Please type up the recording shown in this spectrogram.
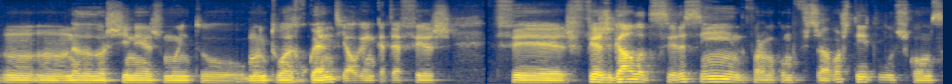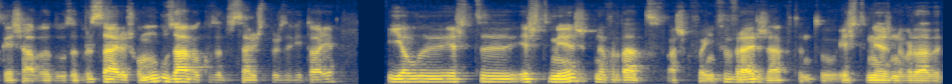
um, um, nadador chinês muito, muito arrogante e alguém que até fez, fez, fez gala de ser assim, de forma como festejava os títulos, como se queixava dos adversários, como gozava com os adversários depois da vitória. E ele, este, este mês, que na verdade acho que foi em fevereiro já, portanto, este mês, na verdade,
